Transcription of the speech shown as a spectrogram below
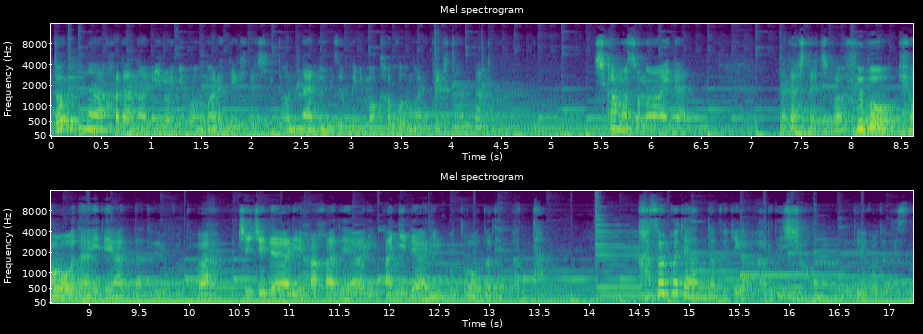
どんな肌の色にも生まれてきたし、どんな民族にも過去生まれてきたんだと。しかもその間、私たちは父母兄弟であったということは父であり母であり兄であり弟であった家族であった時があるでしょう。ということです。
